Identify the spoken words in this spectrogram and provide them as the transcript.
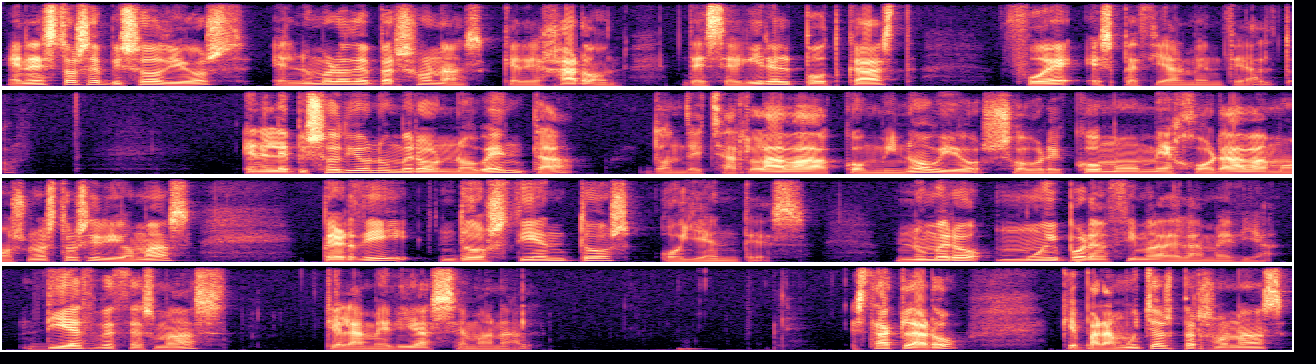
En estos episodios, el número de personas que dejaron de seguir el podcast fue especialmente alto. En el episodio número 90, donde charlaba con mi novio sobre cómo mejorábamos nuestros idiomas, perdí 200 oyentes, número muy por encima de la media, 10 veces más que la media semanal. Está claro que para muchas personas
